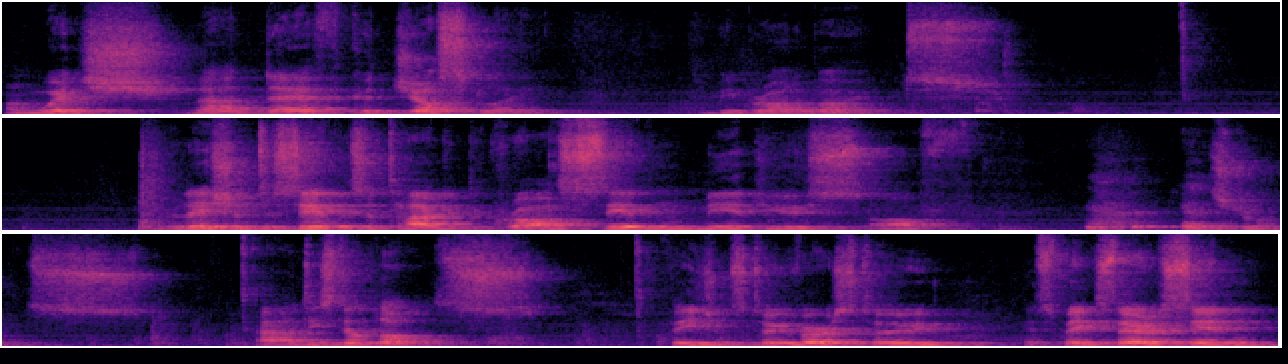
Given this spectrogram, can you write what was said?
on which that death could justly be brought about. In relation to Satan's attack at the cross, Satan made use of instruments. And he still does. Ephesians 2, verse 2, it speaks there of Satan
